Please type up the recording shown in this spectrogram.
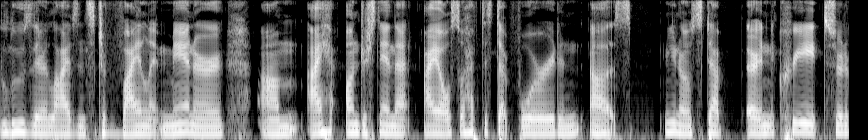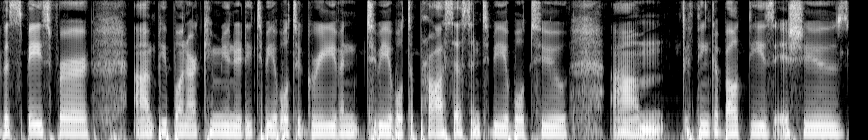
lose their lives in such a violent manner, um, I understand that I also have to step forward and, uh, you know, step and create sort of a space for um, people in our community to be able to grieve and to be able to process and to be able to um, think about these issues.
